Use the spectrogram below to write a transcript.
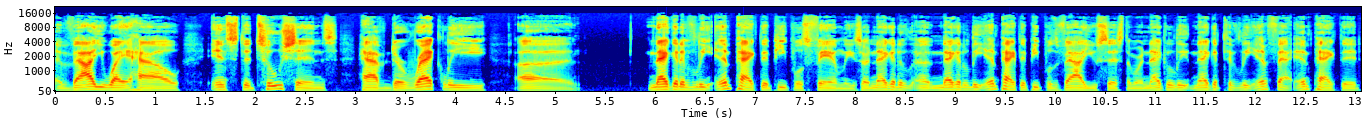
evaluate how institutions have directly negatively impacted people's families or negative, uh, negatively impacted people's value system or negatively negatively infa- impacted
